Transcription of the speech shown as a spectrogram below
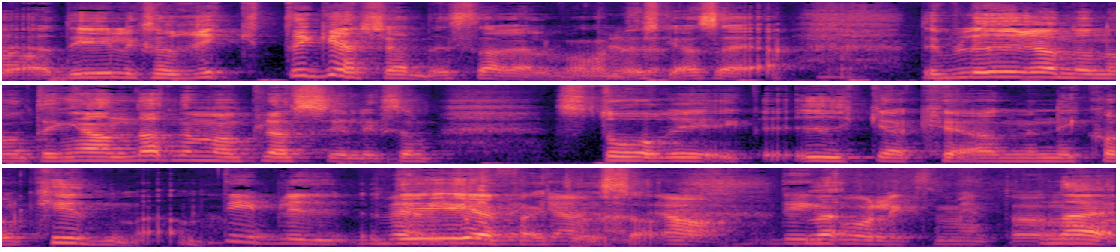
Ja. Det är ju liksom riktiga kändisar eller vad man nu ska säga. Det blir ändå någonting annat när man plötsligt liksom står i ICA-kön med Nicole Kidman. Det blir väldigt Det är faktiskt annat. så. Ja, det Men- går liksom inte att Nej,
